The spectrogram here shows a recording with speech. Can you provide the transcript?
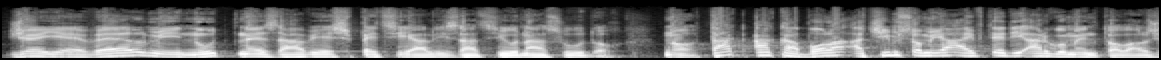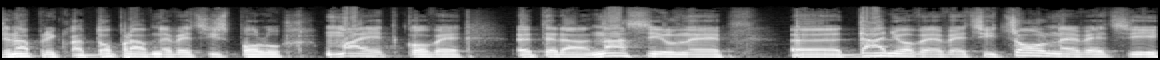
že je veľmi nutné zaviesť špecializáciu na súdoch. No, tak aká bola a čím som ja aj vtedy argumentoval, že napríklad dopravné veci spolu, majetkové, e, teda násilné, e, daňové veci, colné veci,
